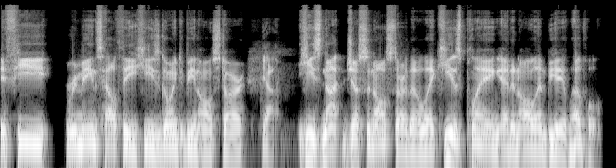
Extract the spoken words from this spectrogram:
If he remains healthy, he's going to be an all star. Yeah. He's not just an all star though. Like he is playing at an all NBA level.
